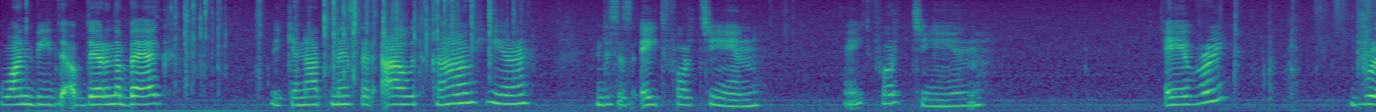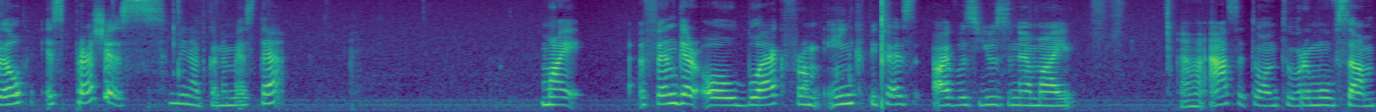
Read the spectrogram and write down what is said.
one bead up there in the bag. We cannot miss that out come here. And this is 814 814 every drill is precious. We're not gonna miss that. My finger all black from ink because I was using my uh, acetone to remove some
